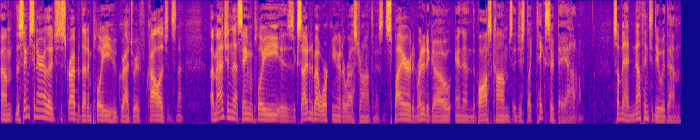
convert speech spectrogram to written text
Um, the same scenario that I just described with that employee who graduated from college. It's not. Imagine that same employee is excited about working at a restaurant and is inspired and ready to go, and then the boss comes and just like takes their day out of them. Something had nothing to do with them,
